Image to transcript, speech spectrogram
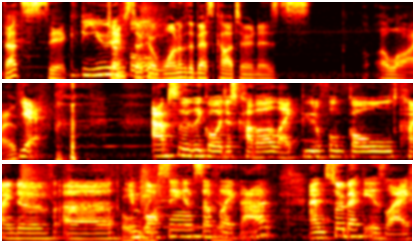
That's sick. Beautiful. James Stokoe, one of the best cartoonists alive. Yeah. Absolutely gorgeous cover, like beautiful gold kind of uh, Gold embossing and stuff Yeah. like that. And Sobek is like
